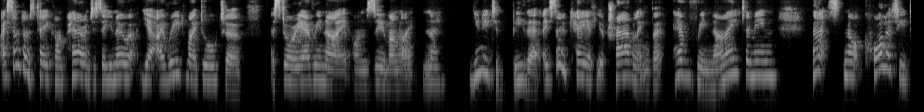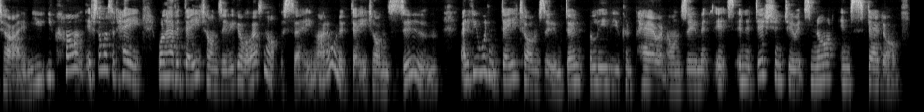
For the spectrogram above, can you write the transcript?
I sometimes take on parents who say, you know, yeah, I read my daughter a story every night on Zoom. I'm like, no, you need to be there. It's okay if you're traveling, but every night, I mean, that's not quality time. You you can't. If someone said, "Hey, we'll have a date on Zoom," you go, "Well, that's not the same. I don't want to date on Zoom." And if you wouldn't date on Zoom, don't believe you can parent on Zoom. It, it's in addition to. It's not instead of.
